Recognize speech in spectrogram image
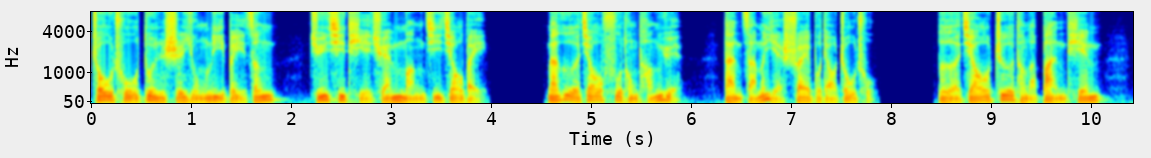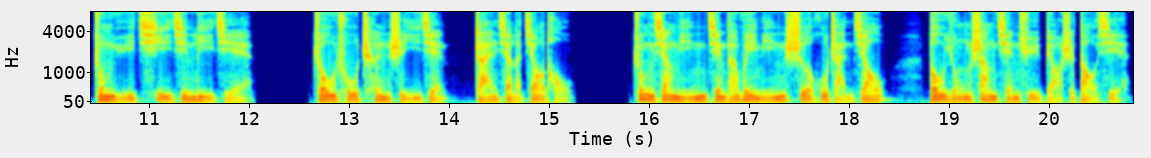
周处顿时勇力倍增，举起铁拳猛击胶背。那阿胶腹痛腾跃，但怎么也摔不掉周处。阿胶折腾了半天，终于气尽力竭。周处趁势一剑斩下了胶头。众乡民见他为民射虎斩蛟，都涌上前去表示道谢。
